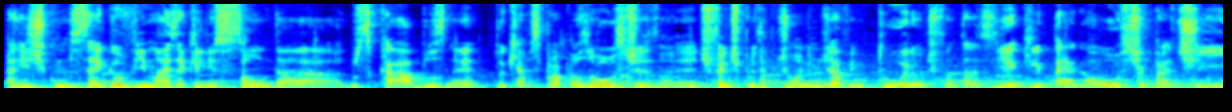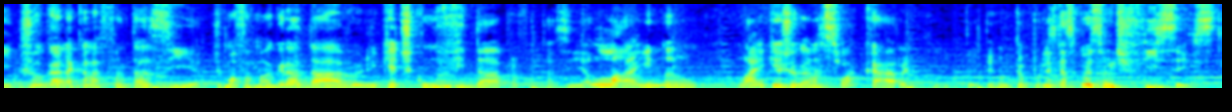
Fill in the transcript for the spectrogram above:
A gente consegue ouvir mais aquele som da, dos cabos, né? Do que as próprias hosts, né? É diferente, por exemplo, de um anime de aventura ou de fantasia, que ele pega a host para te jogar naquela fantasia de uma forma agradável, ele quer te convidar pra fantasia. Lá e não. Lá ele quer jogar na sua cara. Entendeu? Então por isso que as coisas são difíceis.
